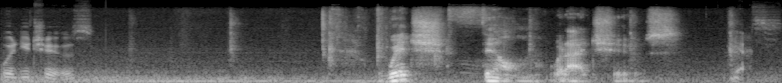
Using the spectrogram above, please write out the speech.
would you choose? Which film would I choose? Yes.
